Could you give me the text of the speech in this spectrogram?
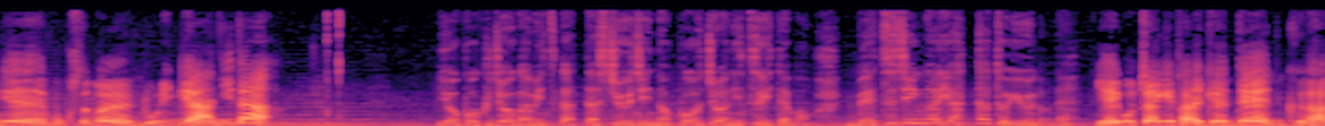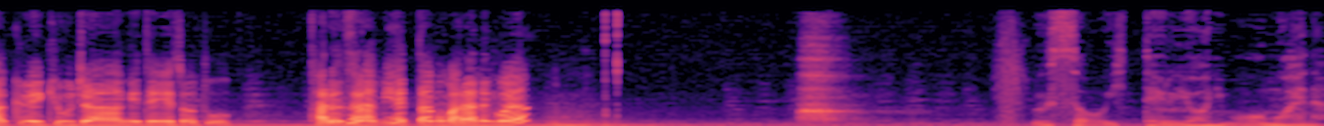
의 목숨을 노린 게 아니다. 予告状が見つかった囚人の校長についても別人がやったというのね 예고장이 발견된 그 학교의 교장에 대해서도 다른 사람이 했다고 말하는 거야? 嘘を言っているようにも思えない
